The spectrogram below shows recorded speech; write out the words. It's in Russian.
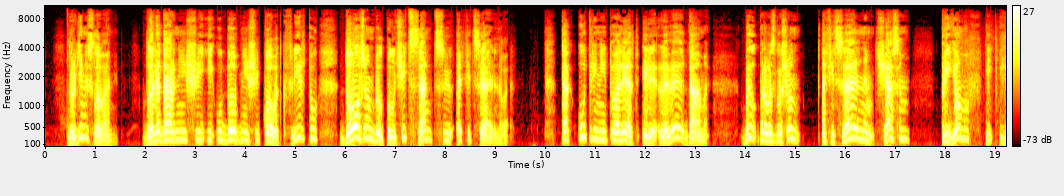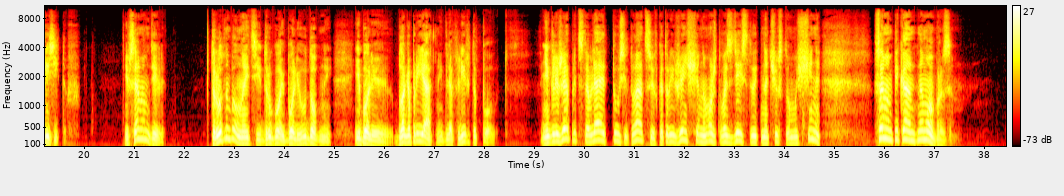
Другими словами, благодарнейший и удобнейший повод к флирту должен был получить санкцию официального. Так утренний туалет или леве дамы был провозглашен официальным часом приемов и визитов. И в самом деле трудно было найти другой, более удобный и более благоприятный для флирта повод. Неглиже представляет ту ситуацию, в которой женщина может воздействовать на чувства мужчины самым пикантным образом.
